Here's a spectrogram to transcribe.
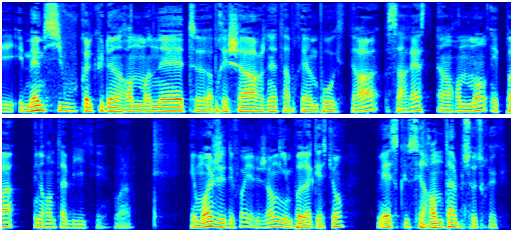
et, et même si vous calculez un rendement net euh, après charge net après impôt etc ça reste un rendement et pas une rentabilité. Voilà. Et moi j'ai des fois il y a des gens qui me posent la question mais est-ce que c'est rentable ce truc?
